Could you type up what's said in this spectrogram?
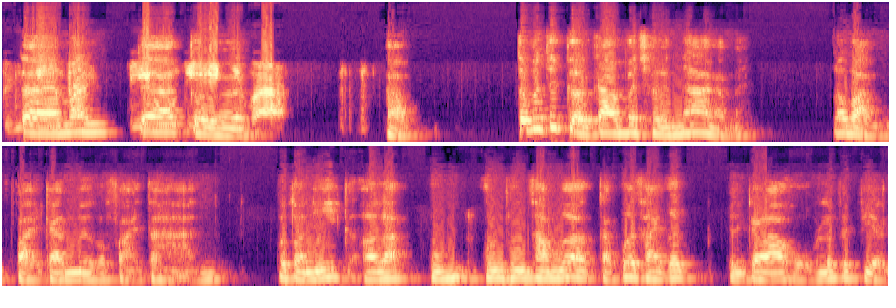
ถึงแต่มันที่จะรู้ที่เกิเห็นดดีกว่าครับ แต่มันจะเกิดการเผชิญหน้ากันไหมระหว่างฝ่ายการเมืองกับฝ่ายทหารเพราะตอนนี้เอาละคุณคุณภูมิธรรมก็กับเพื่อไทยก็เป็นกลาโหมแล้วไปเปลี่ยน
